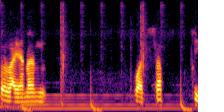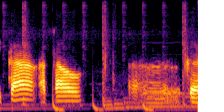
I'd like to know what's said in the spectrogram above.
ke layanan WhatsApp jika atau Eh, ke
